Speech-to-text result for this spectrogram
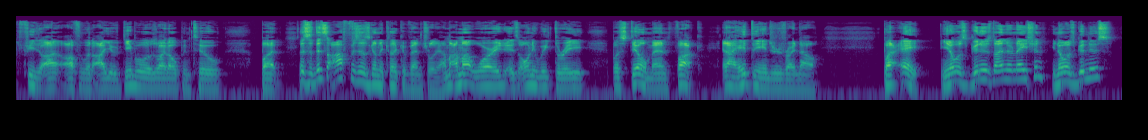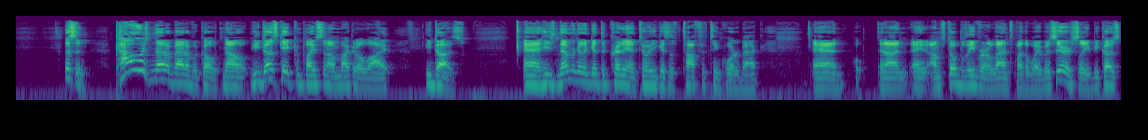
feed offense with Aiyuk. Deebo was wide open too. But listen, this offense is going to click eventually. I'm, I'm not worried. It's only week three, but still, man, fuck. And I hate the injuries right now. But hey, you know what's good news, Niner Nation? You know what's good news? Listen, Kyle is not a bad of a coach. Now he does get complacent. I'm not going to lie, he does, and he's never going to get the credit until he gets a top 15 quarterback. And and I and I'm still a believer in Lance, by the way. But seriously, because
